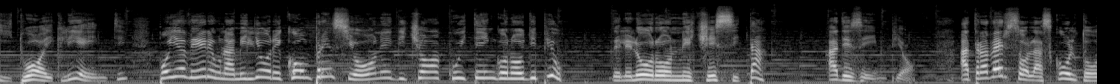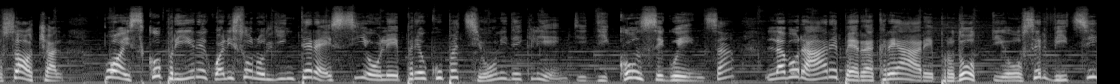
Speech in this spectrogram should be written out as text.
i tuoi clienti, puoi avere una migliore comprensione di ciò a cui tengono di più, delle loro necessità. Ad esempio, attraverso l'ascolto social puoi scoprire quali sono gli interessi o le preoccupazioni dei clienti. Di conseguenza, lavorare per creare prodotti o servizi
